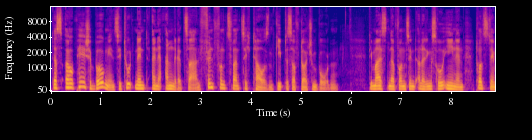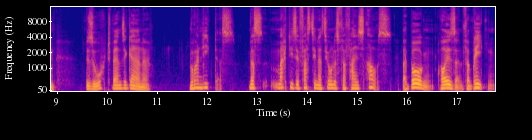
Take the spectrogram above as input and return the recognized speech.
Das Europäische Burgeninstitut nennt eine andere Zahl. 25.000 gibt es auf deutschem Boden. Die meisten davon sind allerdings Ruinen. Trotzdem, besucht werden sie gerne. Woran liegt das? Was macht diese Faszination des Verfalls aus? Bei Burgen, Häusern, Fabriken.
